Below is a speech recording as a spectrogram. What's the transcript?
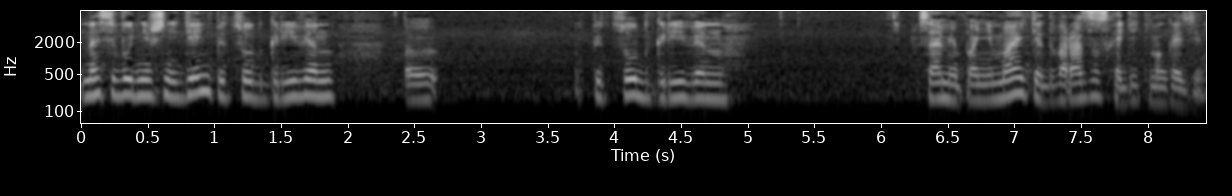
на сегодняшний день 500 гривен, 500 гривен, сами понимаете, два раза сходить в магазин.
